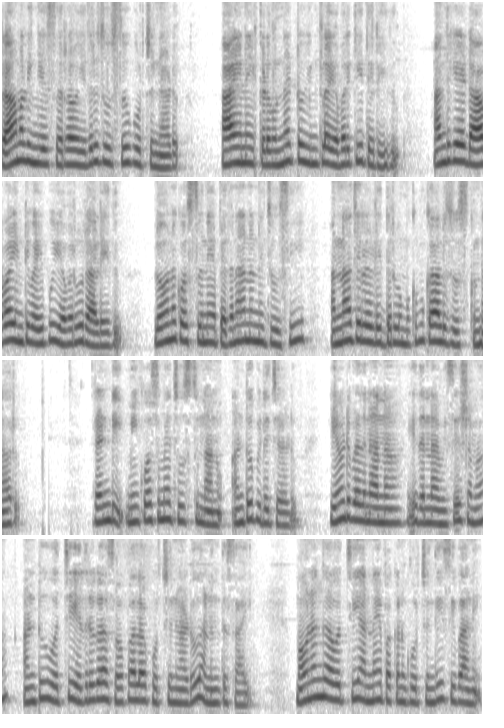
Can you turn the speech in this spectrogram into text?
రామలింగేశ్వరరావు ఎదురు చూస్తూ కూర్చున్నాడు. ఆయన ఇక్కడ ఉన్నట్టు ఇంట్లో ఎవరికీ తెలియదు అందుకే డాబా ఇంటి వైపు ఎవరూ రాలేదు. లోనకొస్తూనే పెదనాన్నని చూసి అన్నాచెల్లెళ్ళిద్దరూ ముఖముఖాలు చూసుకున్నారు. రండి మీకోసమే చూస్తున్నాను అంటూ పిలిచాడు. ఏమిటి పెదనాన్న ఏదన్నా విశేషమా? అంటూ వచ్చి ఎదురుగా సోఫాలో కూర్చున్నాడు అనంతసాయి. మౌనంగా వచ్చి అన్నయ్య పక్కన కూర్చుంది శివాని.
